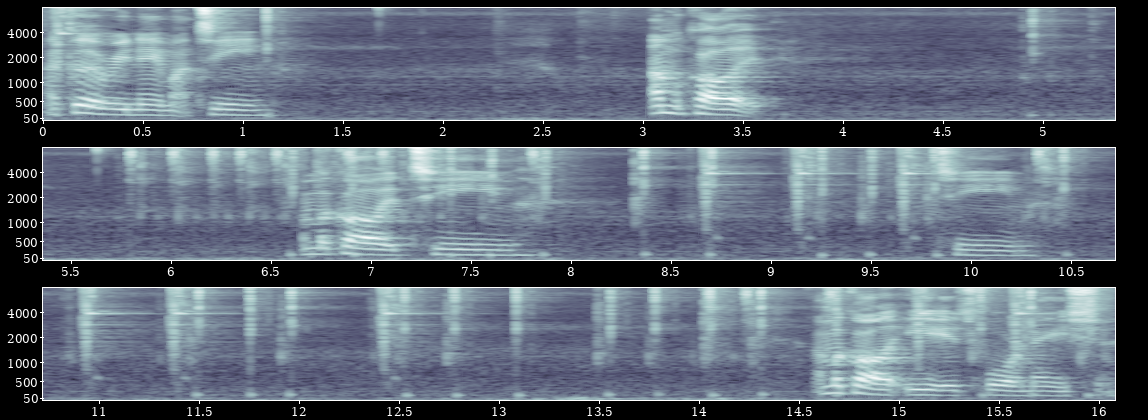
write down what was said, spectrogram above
I could rename my team. I'm gonna call it. I'm gonna call it team. Team. I'm gonna call it EH4 Nation.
